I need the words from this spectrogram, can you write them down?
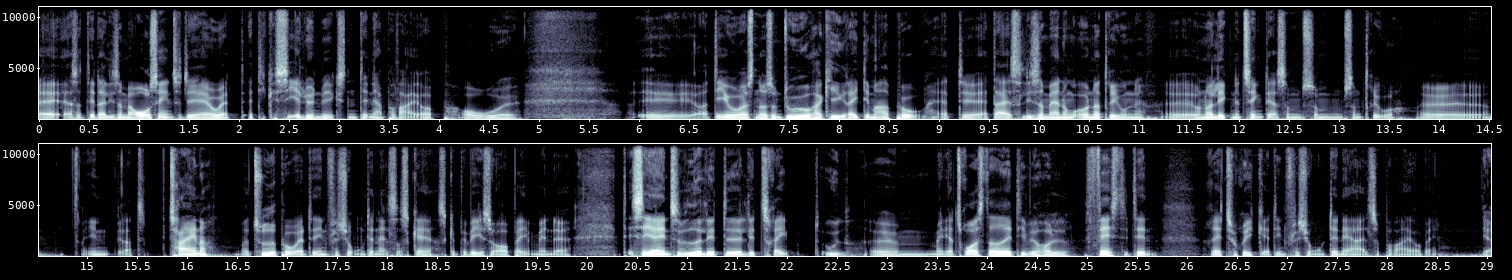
øh, altså det der ligesom er årsagen til det, er jo, at, at de kan se, at lønvæksten den er på vej op. Og, øh, øh, og det er jo også noget, som du jo har kigget rigtig meget på, at, øh, at der altså ligesom er nogle underdrivende, øh, underliggende ting der, som, som, som driver øh, en, eller tegner og tyder på, at inflationen den altså skal, skal bevæge sig opad. Men øh, det ser indtil videre lidt, øh, lidt træbt ud. Øh, men jeg tror stadig, at de vil holde fast i den retorik, at inflation den er altså på vej opad. Ja,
